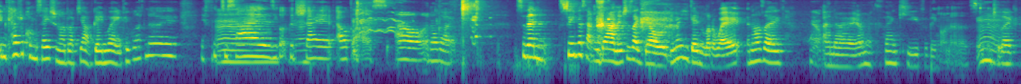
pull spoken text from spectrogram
in casual conversation, I'd be like, yeah, I've gained weight. And people are like, no, it fits your size. You got good shape. Hourglass. Ow. And I was like, so then Steve sat me down and she's like, yo, you know you gained a lot of weight. And I was like, Yeah. I know. And I'm like, thank you for being honest. And she's Mm. like,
